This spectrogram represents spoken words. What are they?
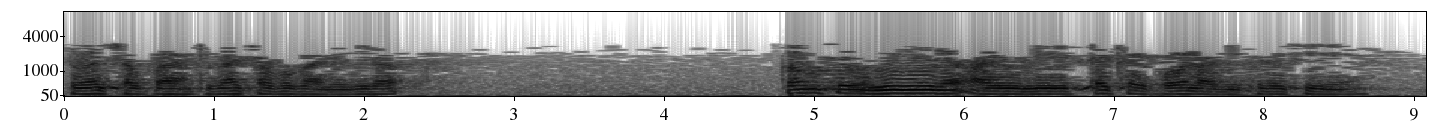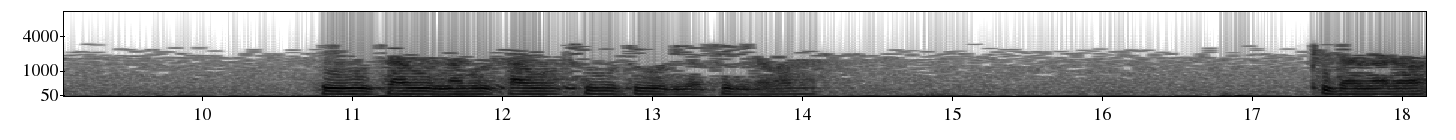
သော6ပါးဒီပါ6ပုဒ်ကနေပြီးတော့ကောင်းဆိုအမျိုးမျိုးသောအာယုန်တွေတိုက်ခိုက်ပေါ်လာပြီဆိုလို့ရှိရင်ဒီမှုစားမှုနာမှုစားမှုရှိမှုဒီမှုတွေဖြစ်နေတော့ပါဖြစ်တာကတော့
